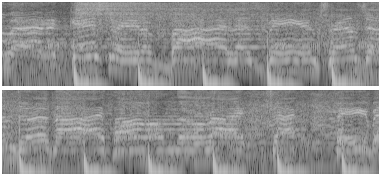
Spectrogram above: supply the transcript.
no way. No matter gay, straight or bi, lesbian, transgender life, I'm on the right track, baby,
